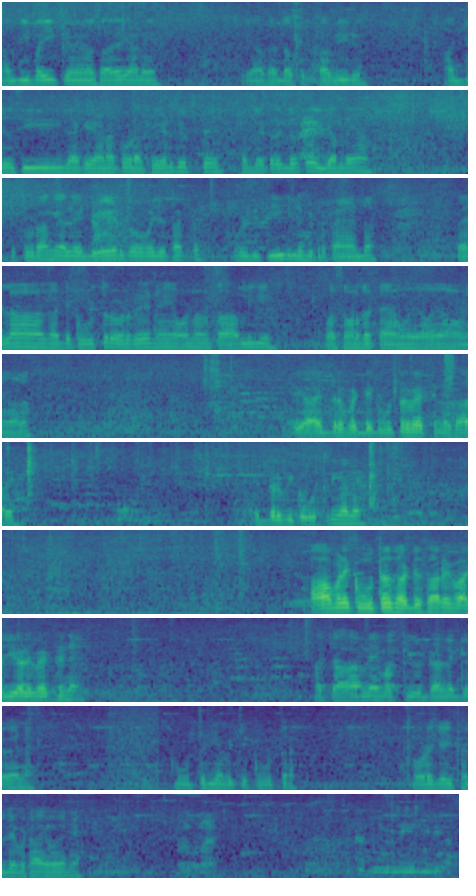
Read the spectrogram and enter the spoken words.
ਹਾਂਜੀ ਭਾਈ, ਕਿਵੇਂ ਹੋ ਸਾਰੇ ਜਾਣੇ? ਤੇ ਆ ਸਾਡਾ ਸੁੱਖਾ ਵੀਰ। ਅੱਜ ਅਸੀਂ ਲੈ ਕੇ ਜਾਣਾ ਘੋੜਾ ਖੇਡ ਦੇ ਉੱਤੇ। ਥੱਲੇ ਟ੍ਰੇਲਰ ਧੋਈ ਜਾਂਦੇ ਆ। ਤੇ ਤੁਰਾਂਗੇ ਹਲੇ 1:30 2 ਵਜੇ ਤੱਕ। ਉਹਦੀ 30 ਕਿਲੋਮੀਟਰ ਪੈ ਜਾਂਦਾ ਪਹਿਲਾਂ ਸਾਡੇ ਕਬੂਤਰ ਉੜ ਰਹੇ ਨੇ, ਉਹਨਾਂ ਨੂੰ ਉਤਾਰ ਲਈਏ। ਬਸ ਹੁਣ ਦਾ ਟਾਈਮ ਹੋਇਆ ਹੋਇਆ ਆਉਣੇ ਵਾਲਾ। ਤੇ ਆ ਇੱਧਰ ਵੱਡੇ ਕਬੂਤਰ ਬੈਠੇ ਨੇ ਸਾਰੇ। ਇੱਧਰ ਵੀ ਕਬੂਤਰੀਆਂ ਨੇ। ਆਹ ਵਾਲੇ ਕਬੂਤਰ ਸਾਡੇ ਸਾਰੇ ਬਾਜੀ ਵਾਲੇ ਬੈਠੇ ਨੇ। ਆ ਚਾਰ ਨੇ, ਬਾਕੀ ਉੱਡਣ ਲੱਗੇ ਹੋਏ ਨੇ। ਕਬੂਤਰੀਆਂ ਵਿੱਚ ਕਬੂਤਰ ਥੋੜੇ ਜਿਹੇ ਥੱਲੇ ਬਿਠਾਏ ਹੋਏ ਨੇ।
